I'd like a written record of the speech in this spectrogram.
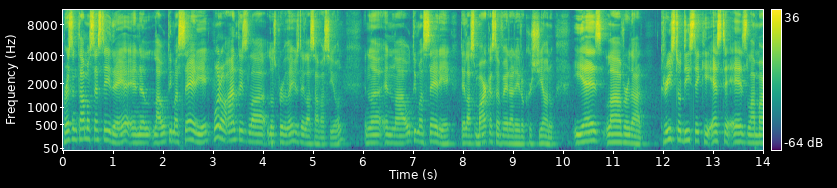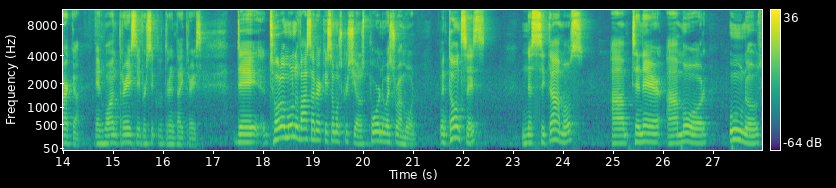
Presentamos esta idea en la última serie, bueno, antes los privilegios de la salvación, en la, en la última serie de las marcas del verdadero cristiano. Y es la verdad. Cristo dice que esta es la marca en Juan 13, versículo 33. De todo el mundo va a saber que somos cristianos por nuestro amor. Entonces, necesitamos um, tener amor unos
